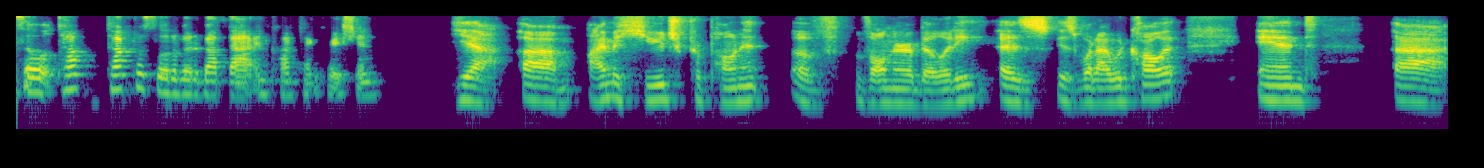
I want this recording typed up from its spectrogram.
So talk talk to us a little bit about that in content creation. Yeah, um, I'm a huge proponent of vulnerability, as is what I would call it, and uh,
